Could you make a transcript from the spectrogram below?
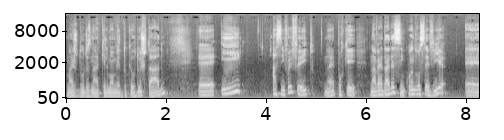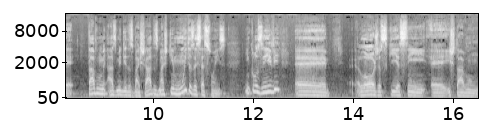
mais duras naquele momento do que os do estado. É, e assim foi feito, né? Porque, na verdade, assim, quando você via. estavam as medidas baixadas, mas tinha muitas exceções. Inclusive, é, lojas que assim é, estavam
